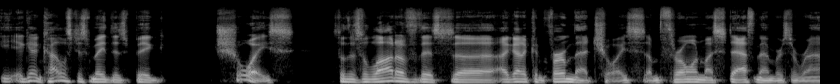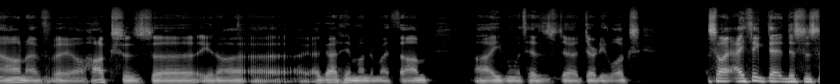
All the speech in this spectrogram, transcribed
again, Kylo's just made this big choice. So there's a lot of this. Uh, I got to confirm that choice. I'm throwing my staff members around. I've uh, Hux is, uh, you know, uh, I got him under my thumb, uh, even with his uh, dirty looks so I, I think that this is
